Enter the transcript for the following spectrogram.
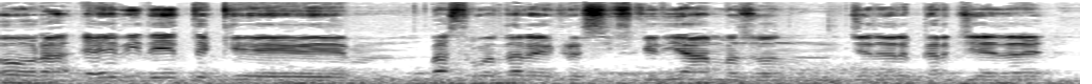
Ora, è evidente che mm, basta guardare le classifiche di Amazon genere per genere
